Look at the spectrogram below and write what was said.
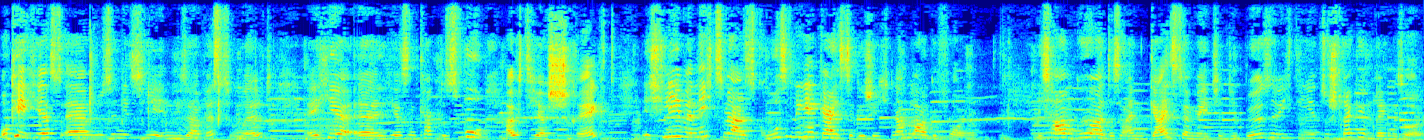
Okay, hier ist, ähm, wir sind jetzt hier in dieser Westwelt. Äh, hier, äh, hier ist ein Kaktus. Wo? Habe ich dich erschreckt? Ich liebe nichts mehr als gruselige Geistergeschichten am Lagerfeuer. Ich habe gehört, dass ein Geistermädchen die Bösewichte hier zur Strecke bringen soll.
